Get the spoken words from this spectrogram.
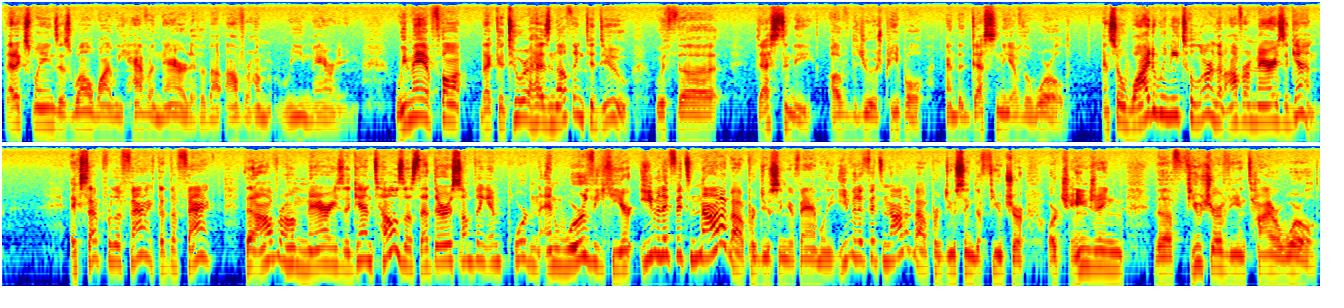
That explains as well why we have a narrative about Avraham remarrying. We may have thought that Keturah has nothing to do with the destiny of the Jewish people and the destiny of the world. And so, why do we need to learn that Avraham marries again? Except for the fact that the fact that Avraham marries again tells us that there is something important and worthy here, even if it's not about producing a family, even if it's not about producing the future or changing the future of the entire world.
